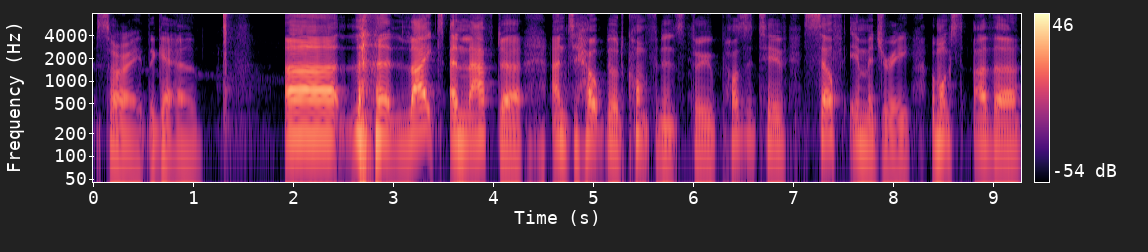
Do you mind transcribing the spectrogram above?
Sorry, the ghetto. Uh, light and laughter, and to help build confidence through positive self imagery amongst other.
